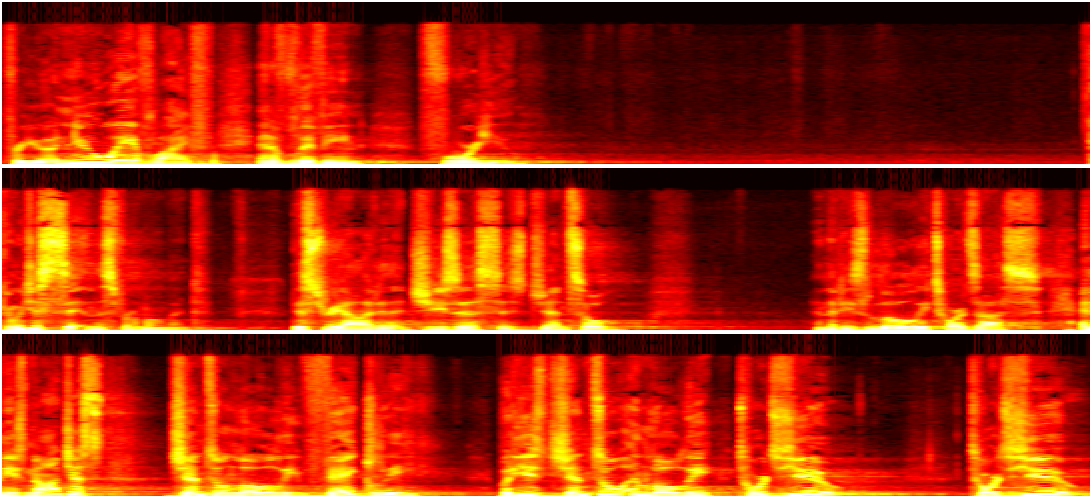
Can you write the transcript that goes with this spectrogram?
for you, a new way of life and of living for you. Can we just sit in this for a moment? This reality that Jesus is gentle and that he's lowly towards us. And he's not just gentle and lowly vaguely, but he is gentle and lowly towards you, towards you,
